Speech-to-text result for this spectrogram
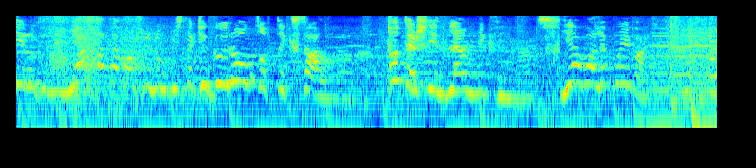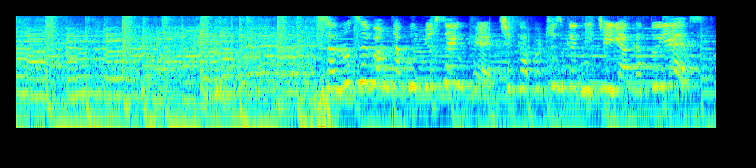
nie rozumiem, jak tata może lubić takie gorąco w tych saunach. To też jest dla mnie klimat. Ja wolę pływać. Zanudzę wam taką piosenkę. Ciekawa, czy zgadniecie, jaka to jest.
